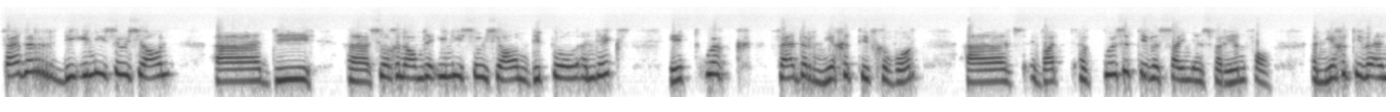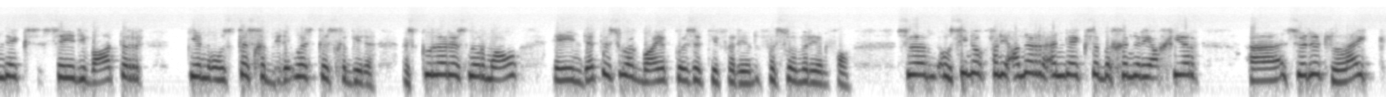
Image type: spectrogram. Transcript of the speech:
Verder die Indiese Oseaan, uh die uh sogenaamde Indiese Oseaan Dipole Index het ook verder negatief geword uh wat 'n positiewe sein is vir reënval. 'n Negatiewe indeks sê die water teen ons kusgebiede, ooskusgebiede, is koeler as normaal en dit is ook baie positief vir vir somerreënval. So ons sien ook van die ander indekse begin reageer. Uh so dit lyk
